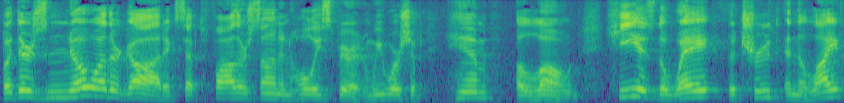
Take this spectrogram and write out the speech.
But there's no other God except Father, Son, and Holy Spirit, and we worship Him alone. He is the way, the truth, and the life.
